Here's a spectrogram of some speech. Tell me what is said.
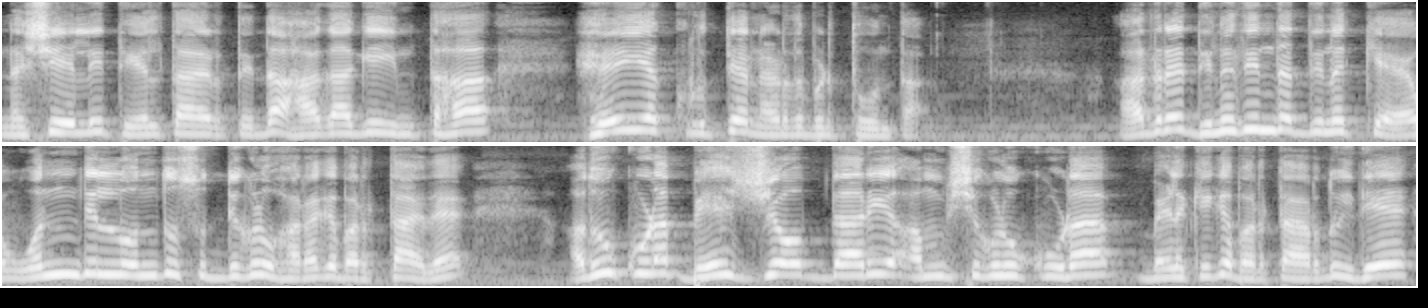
ನಶೆಯಲ್ಲಿ ತೇಲ್ತಾ ಇರ್ತಿದ್ದ, ಹಾಗಾಗಿ ಇಂತಹ ಹೇಯ ಕೃತ್ಯ ನಡೆದು ಬಿಡ್ತು ಅಂತ. ಆದರೆ ದಿನದಿಂದ ದಿನಕ್ಕೆ ಒಂದಿಲ್ಲೊಂದು ಸುದ್ದಿಗಳು ಹೊರಗೆ ಬರ್ತಾ ಇದೆ. ಅದು ಕೂಡ ಬೇಜವಾಬ್ದಾರಿ ಅಂಶಗಳು ಕೂಡ ಬೆಳಕಿಗೆ ಬರ್ತಾ ಇರೋದು ಇದೇ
